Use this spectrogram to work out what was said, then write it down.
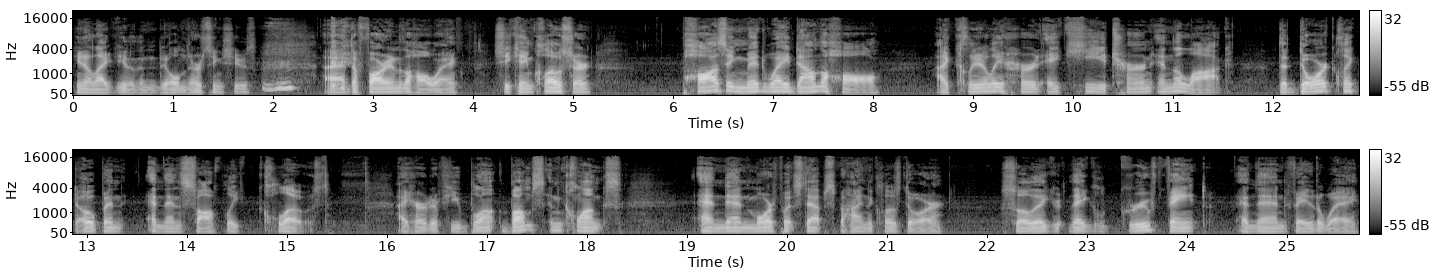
you know, like you know the, the old nursing shoes, uh, at the far end of the hallway. She came closer, pausing midway down the hall. I clearly heard a key turn in the lock. The door clicked open and then softly closed. I heard a few bumps and clunks, and then more footsteps behind the closed door. Slowly, gr- they grew faint and then faded away,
